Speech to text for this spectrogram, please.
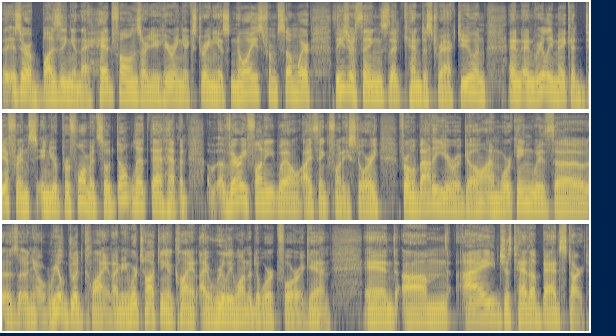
Is there a buzzing in the headphones? Are you hearing extraneous noise from somewhere? These are things that can distract you and and and really make a difference in your performance. So don't let that happen. A very funny, well, I think funny story from about a year ago. I'm working with uh, you know, real good client. I mean, we're talking a client I really wanted to work for again. And um, I just had a bad start.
